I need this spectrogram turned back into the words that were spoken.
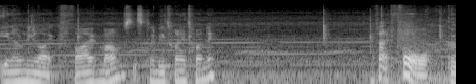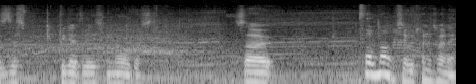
in only like five months it's going to be 2020 in fact four because this video released in August. So, four months into 2020.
